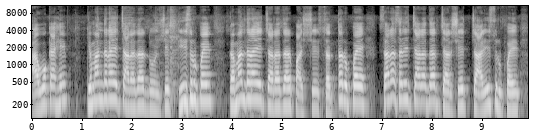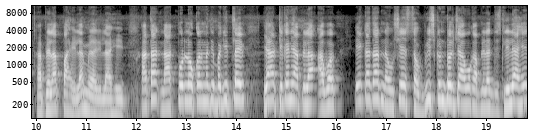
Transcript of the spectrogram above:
आवक आहे. किमान दर आहे चार हजार दोनशे तीस रुपये कमाल दर आहे चार हजार पाचशे सत्तर रुपये सरासरी चार हजार चारशे चाळीस रुपये आपल्याला पाहायला मिळालेलं आहे. आता नागपूर लोकलमध्ये बघितलं आहे या ठिकाणी आपल्याला आवक एक हजार नऊशे सव्वीस क्विंटलची आवक आपल्याला दिसलेली आहे.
